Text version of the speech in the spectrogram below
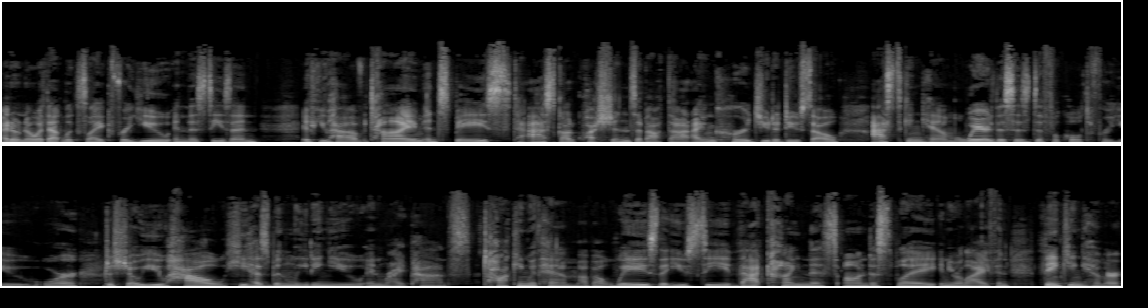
I don't know what that looks like for you in this season. If you have time and space to ask God questions about that, I encourage you to do so, asking Him where this is difficult for you or to show you how He has been leading you in right paths. Talking with Him about ways that you see that kindness on display in your life and thanking Him or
